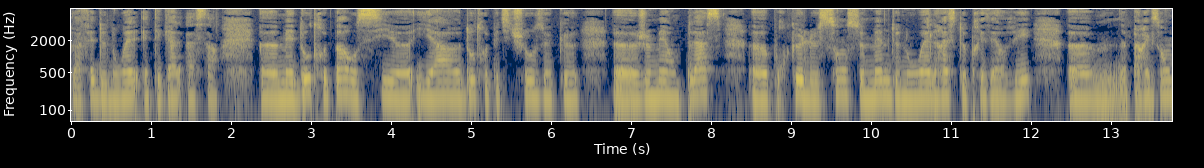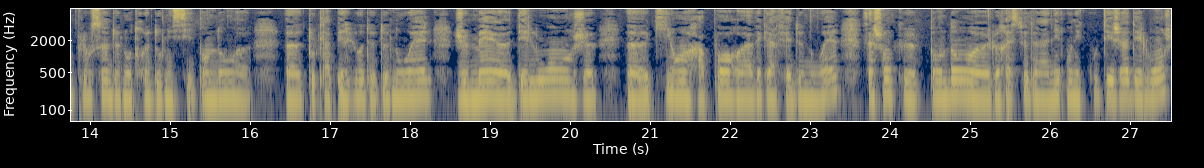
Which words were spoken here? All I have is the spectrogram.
la fête de Noël est égale à ça. Euh, mais d'autre part aussi, euh, il y a d'autres petites choses que euh, je mets en place pour que le sens même de Noël reste préservé. par exemple, au sein de notre domicile, pendant euh, toute la période de Noël. Je mets euh, des louanges euh, qui ont un rapport avec la fête de Noël, sachant que pendant le reste de l'année, on écoute déjà des louanges,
